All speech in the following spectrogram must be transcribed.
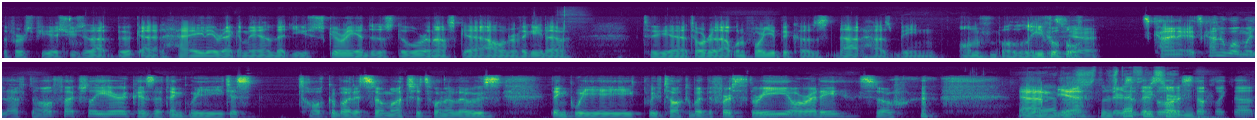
the first few issues of that book, I'd highly recommend that you scurry into the store and ask uh, Alan or Vicky to to uh, to order that one for you because that has been unbelievable. Yeah it's kind of it's kind of one we left off actually here because I think we just talk about it so much. It's one of those. I think we we've talked about the first three already. So um, yeah, there's, yeah, there's, there's, definitely there's certain, a lot of stuff like that.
